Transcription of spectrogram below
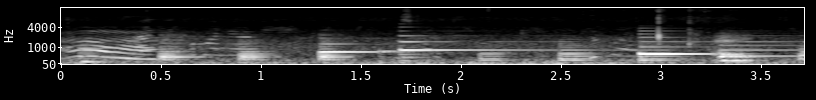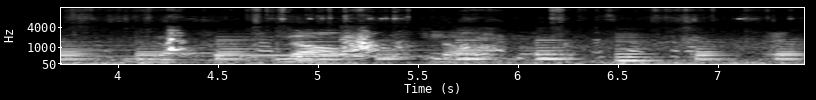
Hey. No. No. No. no.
